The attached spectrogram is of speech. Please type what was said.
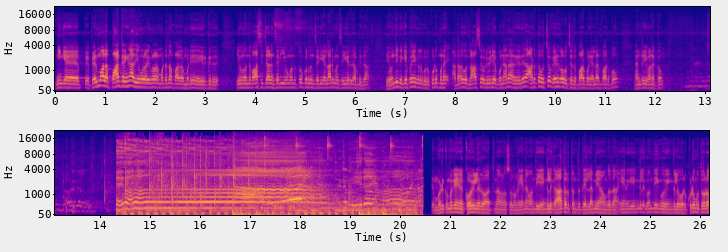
நீங்கள் பெருமாளை பார்க்குறீங்கன்னா அது இவங்களோட இவங்களால் மட்டும் தான் பார்க்குற முடியும் இருக்குது. இவங்க வந்து வாசிச்சாலும் சரி இவங்க வந்து தூக்குறதும் சரி எல்லாருமே செய்கிறது அப்படி தான் இது வந்து மிகப்பெரிய எங்களுக்கு ஒரு கொடுப்பனை. அதாவது ஒரு லாஸ்ட் ஒரு வீடியோ பண்ணாலும் அது அடுத்த உச்சம் வேணுகோள் உச்சத்தை பார்ப்போம் எல்லாரும் பார்ப்போம். நன்றி வணக்கம். முழுக்க முழுக்க எங்கள் கோயில் நிர்வாகத்தை தான் அவங்க சொல்லணும். ஏன்னா வந்து எங்களுக்கு ஆதரவு தந்தது எல்லாமே அவங்க தான். எனக்கு எங்களுக்கு வந்து எங்கள் எங்களை ஒரு குடும்பத்தோடு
